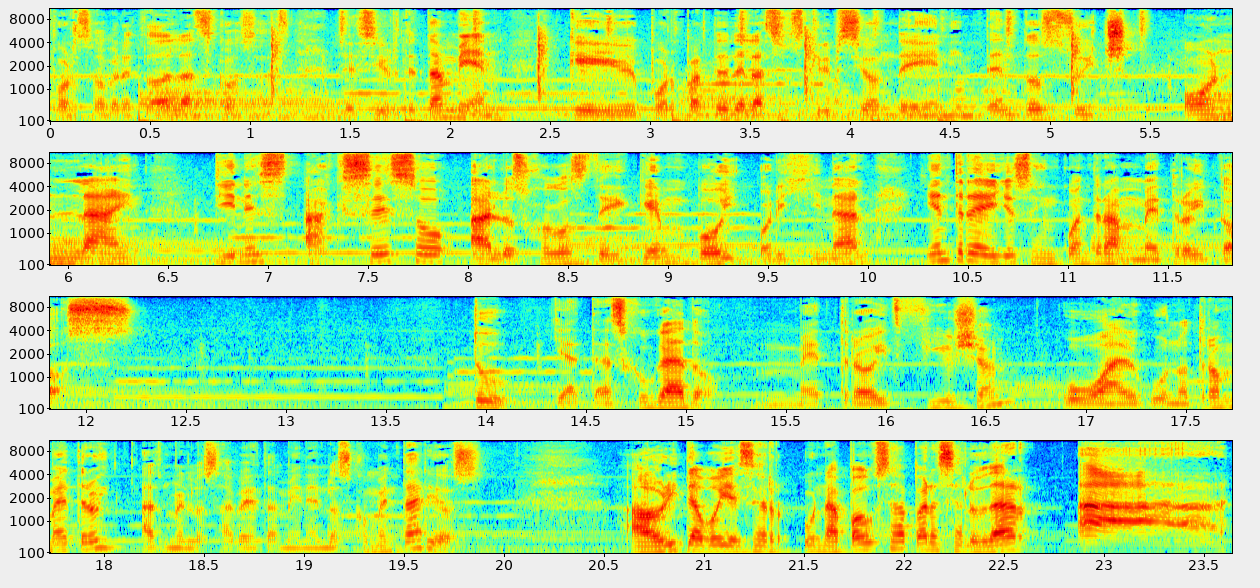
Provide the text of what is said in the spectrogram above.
por sobre todas las cosas. Decirte también que por parte de la suscripción de Nintendo Switch Online tienes acceso a los juegos de Game Boy original y entre ellos se encuentra Metroid 2. ¿Tú ya te has jugado Metroid Fusion o algún otro Metroid? Házmelo saber también en los comentarios. Ahorita voy a hacer una pausa para saludar a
